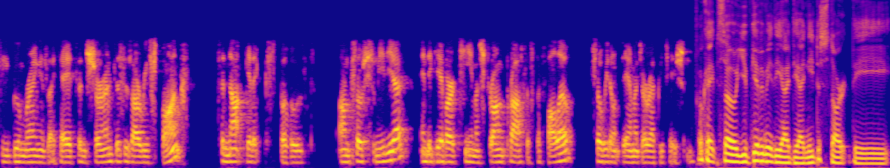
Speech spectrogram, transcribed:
see Boomerang as like, hey, it's insurance. This is our response to not get exposed on social media and to give our team a strong process to follow so we don't damage our reputation. Okay, so you've given me the idea. I need to start the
